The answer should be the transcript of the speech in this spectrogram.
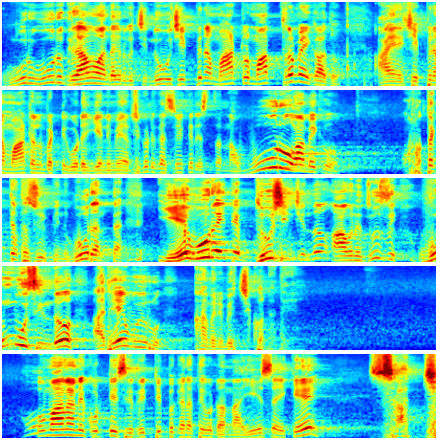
ఊరు ఊరు గ్రామం దగ్గరకు వచ్చి నువ్వు చెప్పిన మాటలు మాత్రమే కాదు ఆయన చెప్పిన మాటలను బట్టి కూడా ఈయన మేము రక్షకుడిగా స్వీకరిస్తున్నా ఊరు ఆమెకు కృతజ్ఞత చూపింది. ఊరంతా ఏ ఊరైతే దూషించిందో ఆమెను చూసి ఉమ్మూసిందో అదే ఊరు ఆమెను మెచ్చుకున్నది. అవమానాన్ని కొట్టేసి రెట్టింపు ఘనత ఇవ్వడం నా ఏసైకే సాధ్య.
